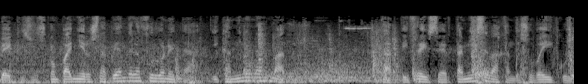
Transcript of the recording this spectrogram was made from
Beck y sus compañeros se apean de la furgoneta y caminan armados. Hart y Fraser también se bajan de su vehículo.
